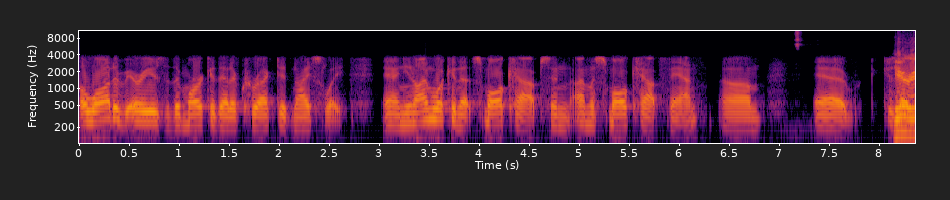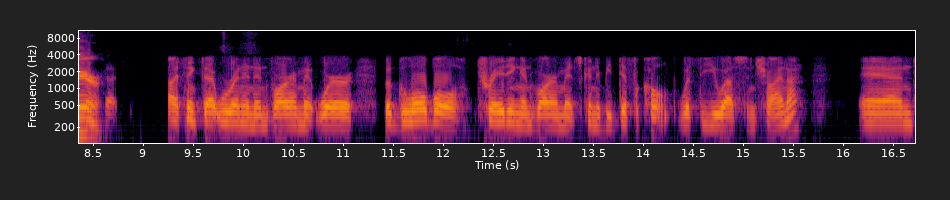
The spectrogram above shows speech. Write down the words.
a lot of areas of the market that have corrected nicely. And you know, I'm looking at small caps, and I'm a small cap fan. Um, uh, here, I here. That, I think that we're in an environment where the global trading environment is going to be difficult with the U.S. and China and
